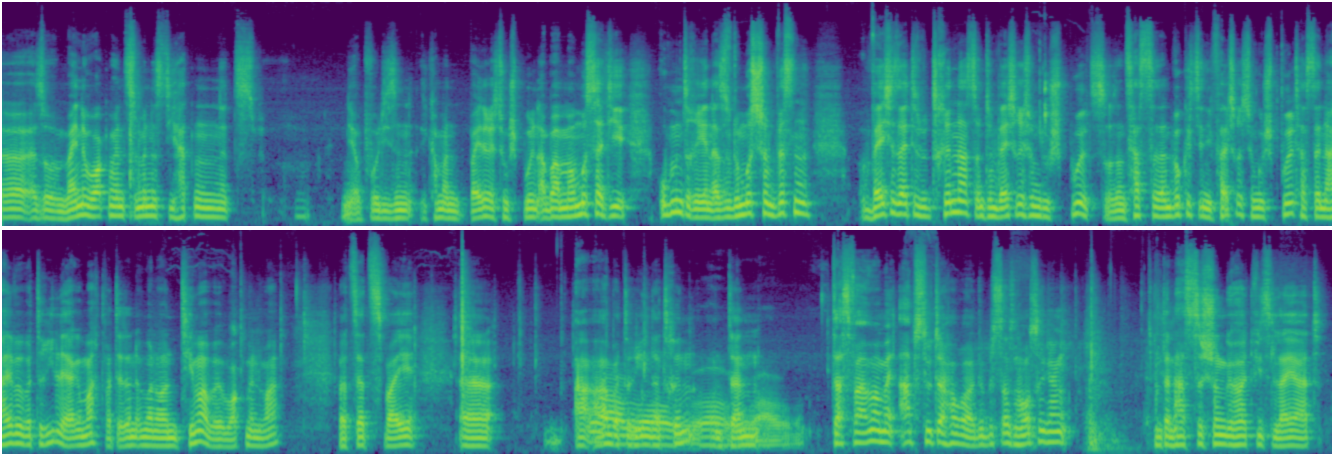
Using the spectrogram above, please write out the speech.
äh, also meine Walkman zumindest, die hatten jetzt Nee, obwohl die sind, die kann man beide Richtungen spulen, aber man muss halt die umdrehen. Also du musst schon wissen, welche Seite du drin hast und in welche Richtung du spulst. So, sonst hast du dann wirklich in die falsche Richtung gespult, hast deine halbe Batterie leer gemacht, was ja dann immer noch ein Thema bei Walkman war. Du hast ja zwei äh, AA-Batterien da drin und dann, das war immer mein absoluter Horror. Du bist aus dem Haus gegangen und dann hast du schon gehört, wie es leiert.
